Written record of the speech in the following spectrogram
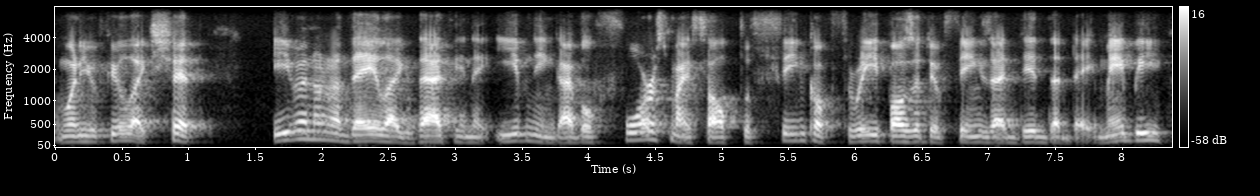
when you feel like shit, even on a day like that in the evening, I will force myself to think of three positive things I did that day. Maybe,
